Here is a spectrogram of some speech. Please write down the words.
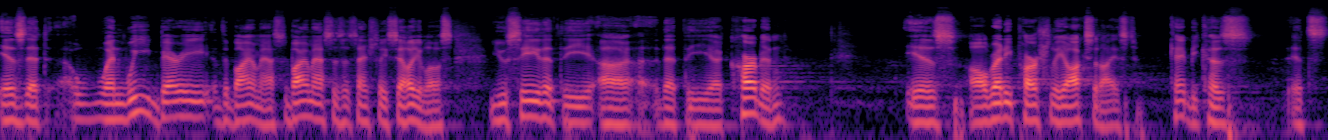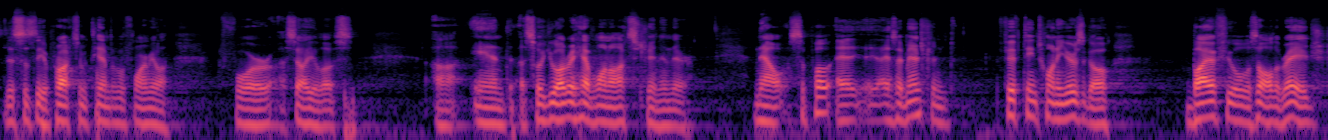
Is that when we bury the biomass, the biomass is essentially cellulose. You see that the uh, that the uh, carbon is already partially oxidized, okay, because it's, this is the approximate chemical formula for cellulose. Uh, and so you already have one oxygen in there. Now, suppose, as I mentioned, 15, 20 years ago, biofuel was all the rage,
